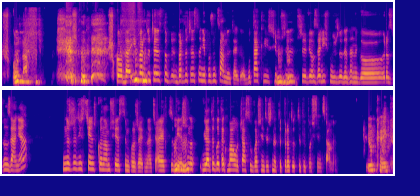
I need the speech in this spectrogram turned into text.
szkoda. Szkoda. I bardzo często, bardzo często nie porzucamy tego, bo tak się przy, mhm. przywiązaliśmy już do danego rozwiązania, no, że jest ciężko nam się z tym pożegnać. A jak wiesz, mhm. no, dlatego tak mało czasu właśnie też na te prototypy poświęcamy. Okej. Okay.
